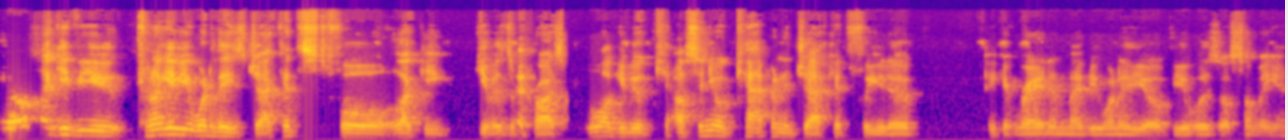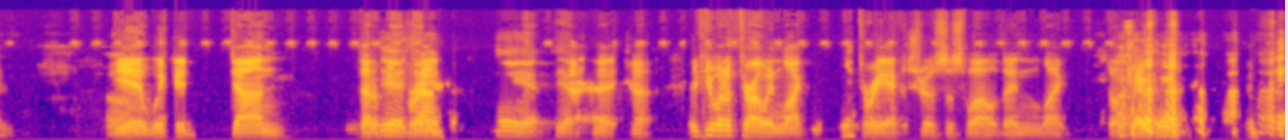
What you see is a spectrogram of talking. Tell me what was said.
can I also give you? Can I give you one of these jackets for like you give us a price? Well, I'll give you. A, ca- I'll send you a cap and a jacket for you to pick at random. Maybe one of your viewers or something. And um, yeah, wicked. Done. That'll Yeah, be brilliant. Yeah, yeah. Uh, uh, if you want to throw in like three extras as well, then like, Okay, well,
